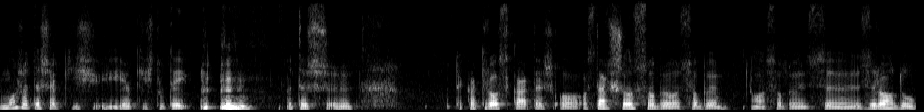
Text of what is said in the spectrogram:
Może też jakiś, jakiś tutaj też taka troska też o, o starsze osoby, osoby, o osoby z, z rodu.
